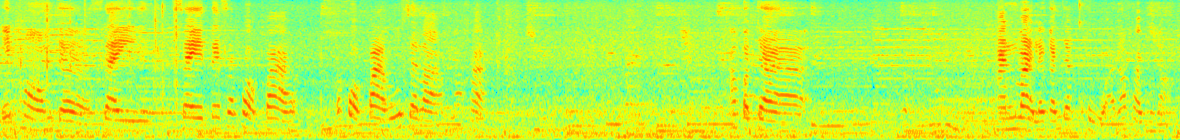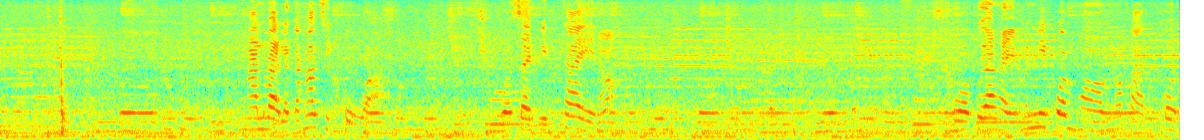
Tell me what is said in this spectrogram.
เห็ดหอมจะใส่ใส่แต่เฉพาะปลากระเพาะปลาหูสลามเนาะค่ะเอาก็จะหั่นไว้แล้วก็จะขัวเนาะค่ะพี่น้องหั่นไว้แล้วก็เข้าสิขัวขัวใส่พริกไทยเนาะขัวเพื่อให้มันมีความหอมเนาะค่ะทุกคน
